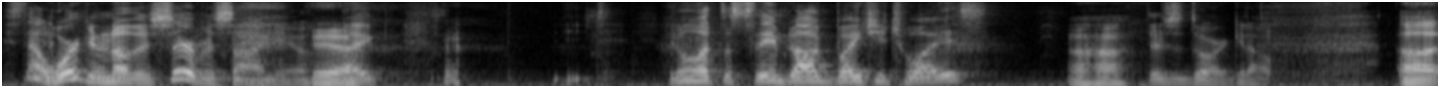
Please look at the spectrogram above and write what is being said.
he's not working another service on you. Yeah. Like you don't let the same dog bite you twice. Uh huh. There's a door. Get out. Uh,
